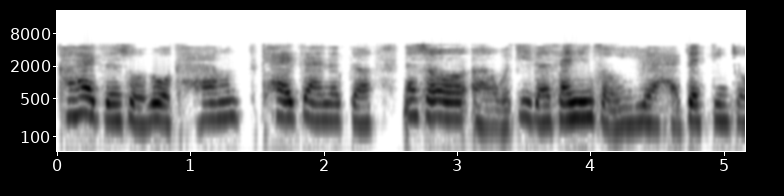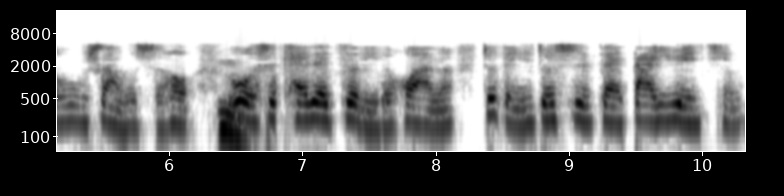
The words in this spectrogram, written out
康泰诊所如果开开在那个那时候呃，我记得三星总医院还在汀州路上的时候，如果是开在这里的话呢，就等于就是在大医院前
